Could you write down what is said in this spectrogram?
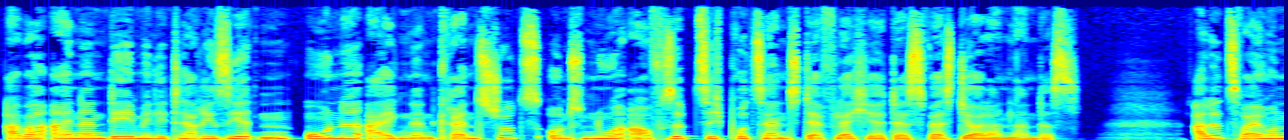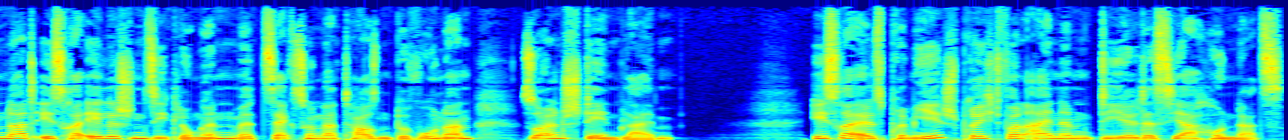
aber einen demilitarisierten, ohne eigenen Grenzschutz und nur auf 70 Prozent der Fläche des Westjordanlandes. Alle 200 israelischen Siedlungen mit 600.000 Bewohnern sollen stehen bleiben. Israels Premier spricht von einem Deal des Jahrhunderts.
